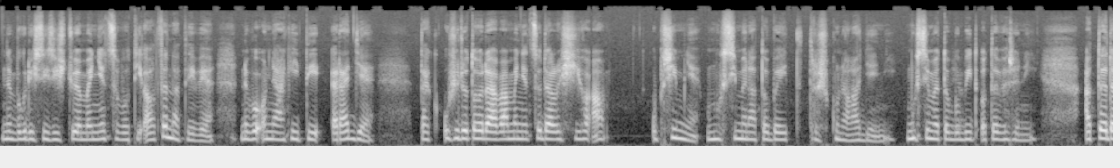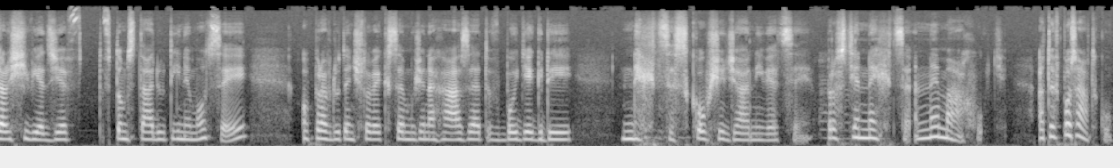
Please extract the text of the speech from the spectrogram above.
Nebo když si zjišťujeme něco o té alternativě nebo o nějaký ty radě, tak už do toho dáváme něco dalšího a upřímně, musíme na to být trošku naladění. Musíme to být otevřený. A to je další věc, že v, v tom stádu té nemoci opravdu ten člověk se může nacházet v bodě, kdy nechce zkoušet žádné věci. Prostě nechce, nemá chuť. A to je v pořádku.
